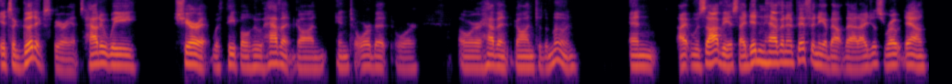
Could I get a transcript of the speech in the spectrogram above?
it's a good experience. How do we share it with people who haven't gone into orbit or or haven't gone to the moon? And I, it was obvious. I didn't have an epiphany about that. I just wrote down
